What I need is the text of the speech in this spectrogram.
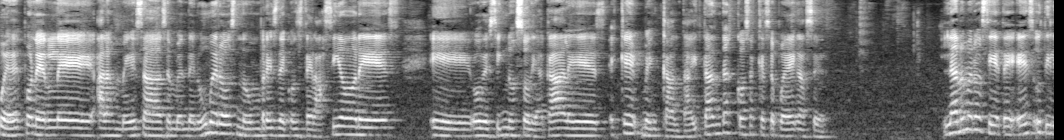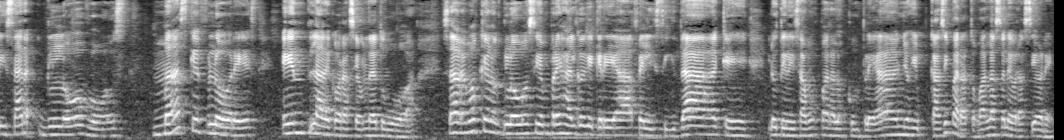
Puedes ponerle a las mesas en vez de números nombres de constelaciones eh, o de signos zodiacales. Es que me encanta, hay tantas cosas que se pueden hacer. La número 7 es utilizar globos más que flores en la decoración de tu boda. Sabemos que los globos siempre es algo que crea felicidad, que lo utilizamos para los cumpleaños y casi para todas las celebraciones.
